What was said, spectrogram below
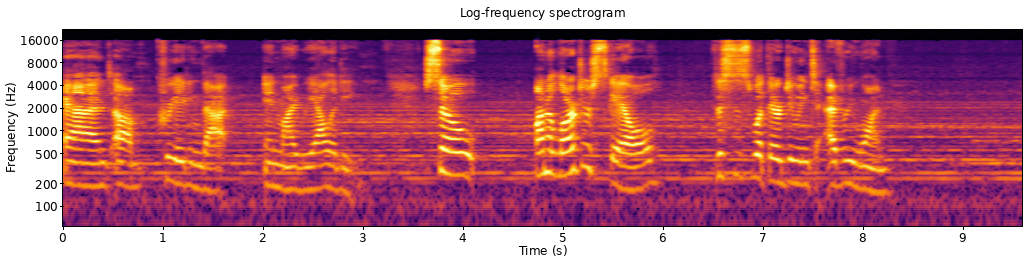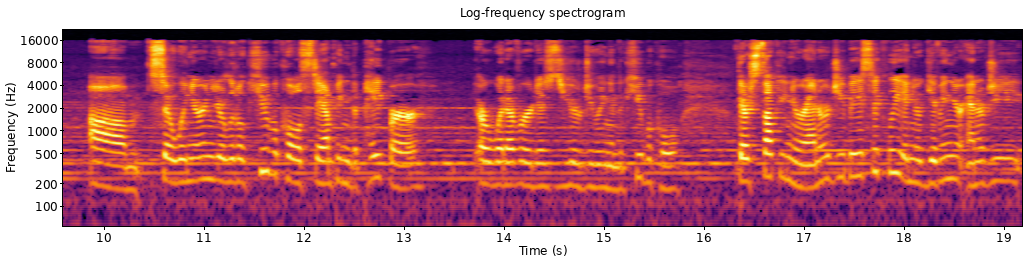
and um, creating that in my reality. So, on a larger scale, this is what they're doing to everyone. Um, so, when you're in your little cubicle stamping the paper or whatever it is you're doing in the cubicle, they're sucking your energy basically and you're giving your energy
